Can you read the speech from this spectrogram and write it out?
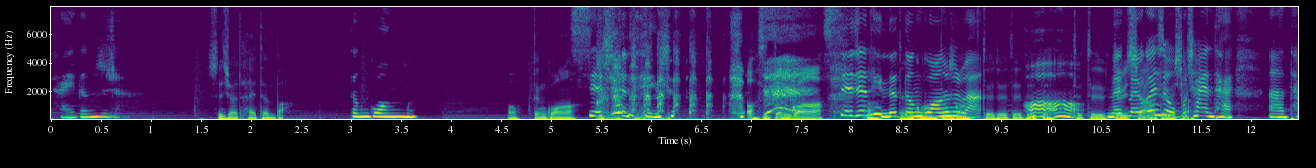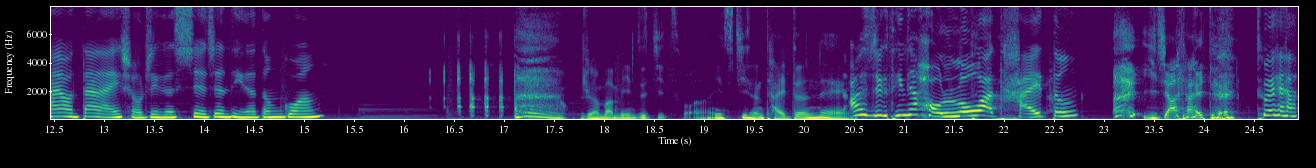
台灯是啥？是叫台灯吧？灯光吗？哦，灯光啊，谢震廷的 哦是灯光啊，谢震廷的灯光是吧？对对对对哦哦，没没关系，我不拆你台啊。他要带来一首这个谢震廷的《灯光》，我居然把名字记错了，一直记成台灯呢，而且这个听起来好 low 啊！台灯，宜家台灯，对啊，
